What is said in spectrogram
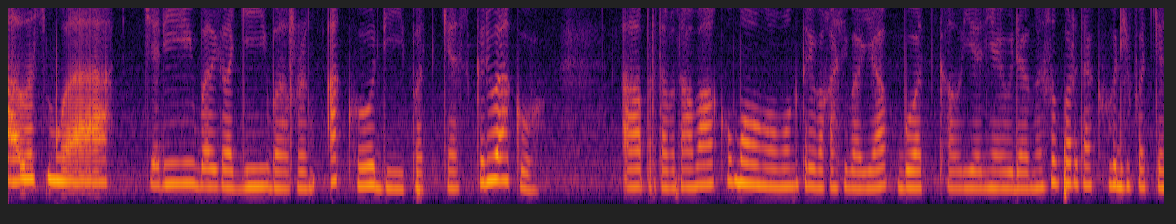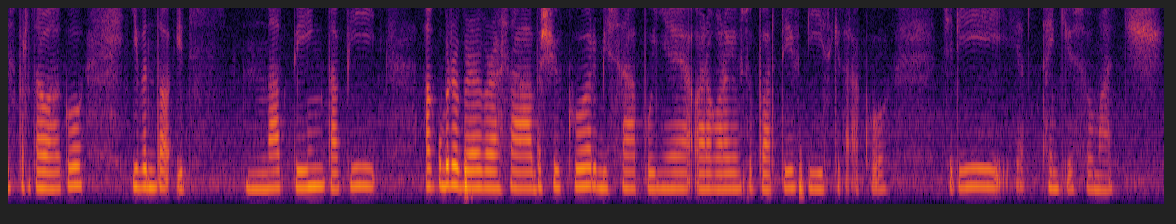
Halo semua. Jadi balik lagi bareng aku di podcast kedua aku. Uh, Pertama-tama aku mau ngomong terima kasih banyak Buat kalian yang udah nge-support aku di podcast pertama aku. Even though it's nothing Tapi aku benar-benar merasa bersyukur Bisa punya orang-orang yang suportif di sekitar aku. Jadi ya, thank you so much.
